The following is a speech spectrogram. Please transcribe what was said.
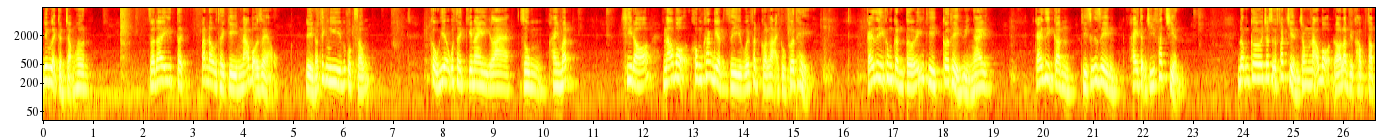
nhưng lại cẩn trọng hơn. Giờ đây th- bắt đầu thời kỳ não bộ dẻo để nó thích nghi với cuộc sống. Khẩu hiệu của thời kỳ này là dùng hay mất. Khi đó, não bộ không khác biệt gì với phần còn lại của cơ thể. Cái gì không cần tới thì cơ thể hủy ngay. Cái gì cần thì giữ gìn hay thậm chí phát triển. Động cơ cho sự phát triển trong não bộ đó là việc học tập.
